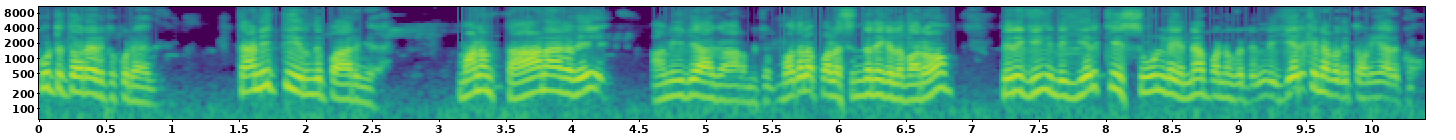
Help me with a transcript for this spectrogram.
கூட்டத்தோடு இருக்கக்கூடாது. தனித்து இருந்து பாருங்கள் மனம் தானாகவே அமைதியாக ஆரம்பிக்கும். முதல்ல பல சிந்தனைகள் வரும். பிறகு இந்த இயற்கை சூழ்நிலை என்ன பண்ணுங்கிட்ட இந்த இயற்கை நமக்கு துணையாக இருக்கும்.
